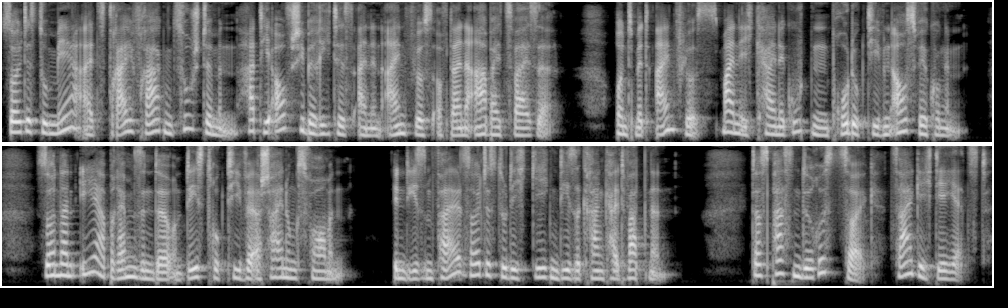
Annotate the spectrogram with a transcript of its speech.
Solltest du mehr als drei Fragen zustimmen, hat die Aufschieberitis einen Einfluss auf deine Arbeitsweise. Und mit Einfluss meine ich keine guten, produktiven Auswirkungen sondern eher bremsende und destruktive Erscheinungsformen. In diesem Fall solltest du dich gegen diese Krankheit wappnen. Das passende Rüstzeug zeige ich dir jetzt.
